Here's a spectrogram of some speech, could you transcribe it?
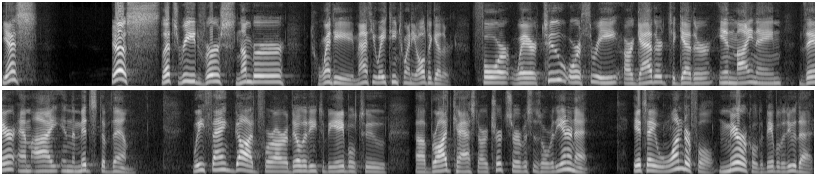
Yes? Yes. Let's read verse number 20. Matthew 18 20 all together. For where two or three are gathered together in my name, there am I in the midst of them. We thank God for our ability to be able to uh, broadcast our church services over the internet. It's a wonderful miracle to be able to do that.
